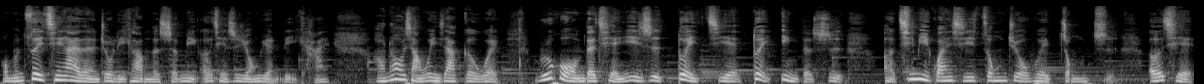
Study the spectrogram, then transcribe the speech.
我们最亲爱的人就离开我们的生命，而且是永远离开。好，那我想问一下各位，如果我们的潜意识对接对应的是，呃，亲密关系终究会终止，而且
